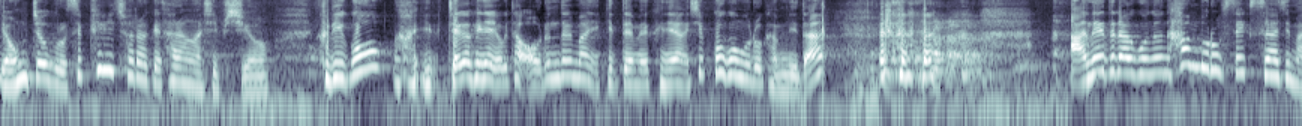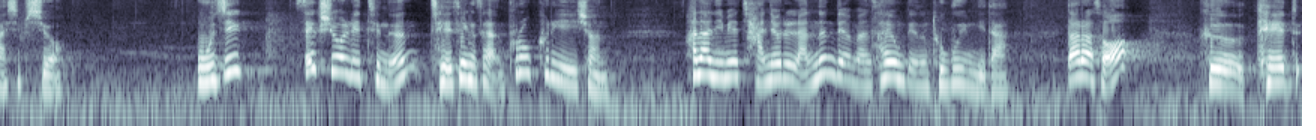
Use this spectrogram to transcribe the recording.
영적으로 spiritual하게 사랑하십시오. 그리고 제가 그냥 여기 다 어른들만 있기 때문에 그냥 19금으로 갑니다. 아내들하고는 함부로 섹스하지 마십시오. 오직 sexuality는 재생산, procreation, 하나님의 자녀를 낳는 데만 사용되는 도구입니다. 따라서 그 개, 개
